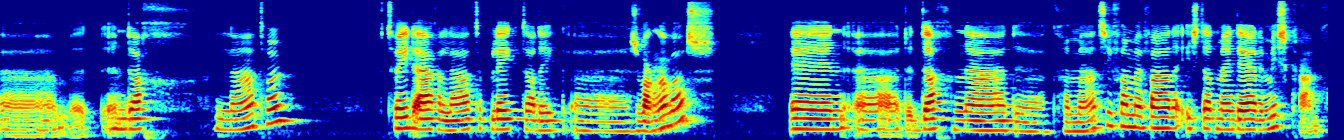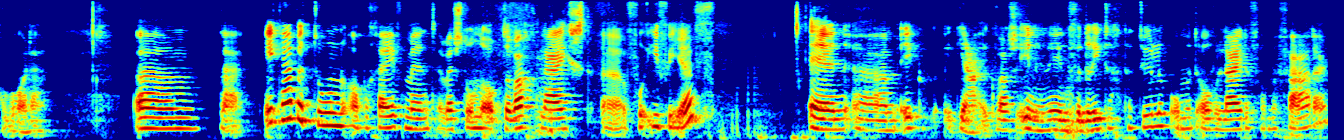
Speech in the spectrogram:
uh, een dag later, of twee dagen later, bleek dat ik uh, zwanger was. En de dag na de crematie van mijn vader is dat mijn derde miskraam geworden. Um, nou, ik heb het toen op een gegeven moment, wij stonden op de wachtlijst voor IVF. En um, ik, ja, ik was in en in verdrietig natuurlijk om het overlijden van mijn vader.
